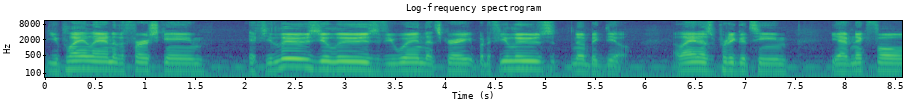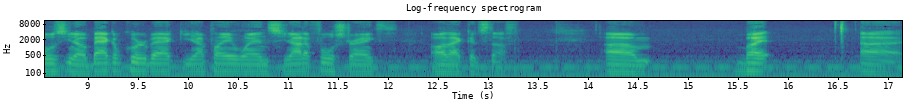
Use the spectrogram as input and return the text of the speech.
you play Atlanta the first game. If you lose, you lose. If you win, that's great. But if you lose, no big deal. Atlanta's a pretty good team. You have Nick Foles, you know, backup quarterback. You're not playing Wentz. You're not at full strength. All that good stuff. Um, but uh,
